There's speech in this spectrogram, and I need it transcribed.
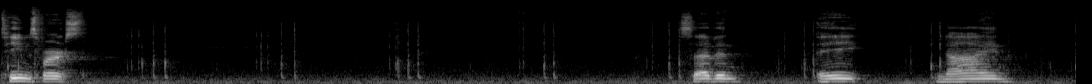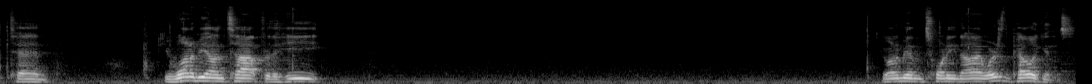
Teams first. Seven, eight, nine, ten. You want to be on top for the Heat. You want to be on the 29. Where's the Pelicans?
